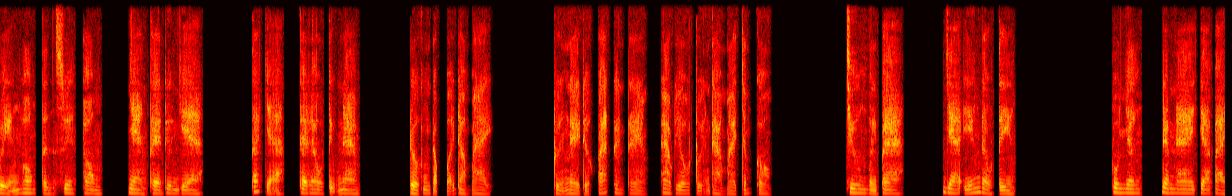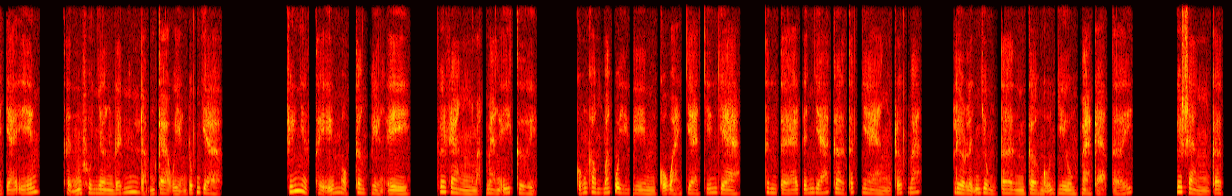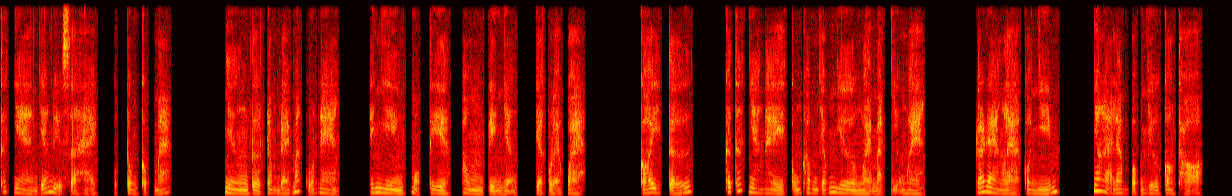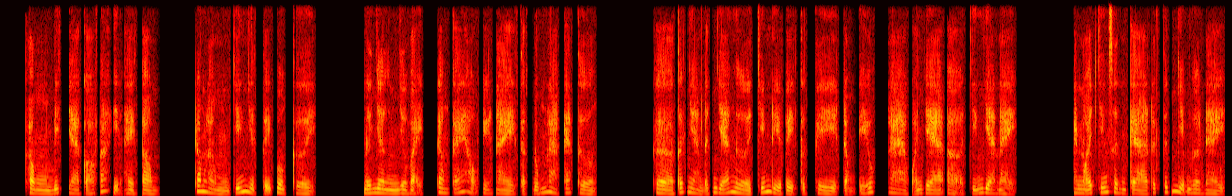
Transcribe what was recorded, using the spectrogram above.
Truyện ngôn tình xuyên không, nhàn thê đương gia. Tác giả Tê Lâu Tiểu Nam. Được đọc bởi Đào Mai. Truyện này được phát trên trang audio truyệnđàmai.com Chương 13 Gia Yến đầu tiên Phu nhân, đêm nay gia bà Gia Yến thỉnh phu nhân đến lẩm ca uyển đúng giờ. Chuyến nhật thủy một thân huyền y, cứ rằng mặt mang ý cười, cũng không mất uy nghiêm của quản gia chiến gia tinh tế đánh giá cơ tất nhàn trước mắt, liều lĩnh dùng tên cơ ngủ nhiều mà cả tới. Cứ rằng cơ tất nhàn gián điệu sợ hãi phục tùng cục mát. Nhưng từ trong đáy mắt của nàng, hiển nhiên một tia không kỳ nhẫn chợt lẻ qua. Có ý tử, cơ tất nhàn này cũng không giống như ngoài mặt dịu ngoan. Rõ ràng là con nhiễm, nhưng lại làm bộ như con thỏ. Không biết cha có phát hiện hay không, trong lòng chiến nhật thủy buồn cười. Nữ nhân như vậy trong cái hậu viện này thật đúng là khác thường. Cờ tất nhàn đánh giá người chiếm địa vị cực kỳ trọng yếu là quản gia ở chiến gia này. Anh nói chiến sinh ca rất tín nhiệm người này.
